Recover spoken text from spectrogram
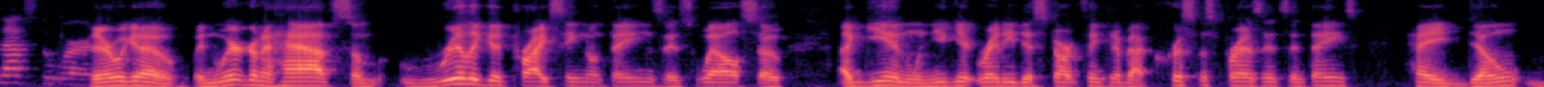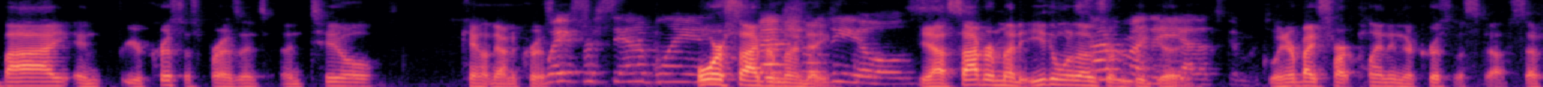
That's the word. there we go. And we're going to have some really good pricing on things as well. So, again, when you get ready to start thinking about Christmas presents and things, hey, don't buy and your Christmas presents until countdown to Christmas. Wait for Santa Blaine Or Cyber Monday. deals. Yeah, Cyber Monday. Either one of those Cyber would be Monday, good. Yeah, that's good. One. when everybody start planning their Christmas stuff. So,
